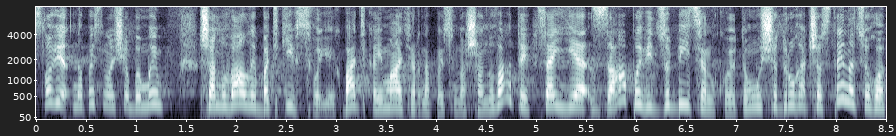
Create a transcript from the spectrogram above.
В слові написано, щоб ми шанували батьків своїх. Батька і матір написано шанувати. Це є заповідь з обіцянкою, тому що друга частина цього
